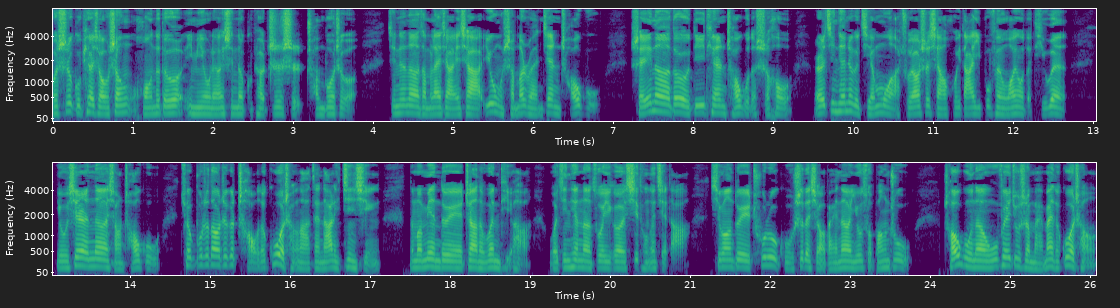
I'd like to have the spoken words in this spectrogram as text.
我是股票小生黄德德，一名有良心的股票知识传播者。今天呢，咱们来讲一下用什么软件炒股。谁呢都有第一天炒股的时候，而今天这个节目啊，主要是想回答一部分网友的提问。有些人呢想炒股，却不知道这个炒的过程啊在哪里进行。那么面对这样的问题哈，我今天呢做一个系统的解答，希望对初入股市的小白呢有所帮助。炒股呢，无非就是买卖的过程，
